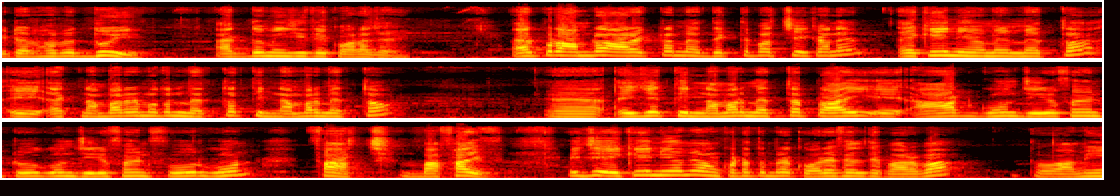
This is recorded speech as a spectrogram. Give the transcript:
এটার হবে দুই। একদম ইজিতে করা যায়। এরপর আমরা আরেকটা ম্যাথ দেখতে পাচ্ছি এখানে। একই নিয়মের ম্যাথটা, এই এক নাম্বারের মতন ম্যাথটা, তিন নাম্বার ম্যাথটাও। এই যে তিন নাম্বার ম্যাথটা প্রায় আট গুণ জিরো পয়েন্ট টু গুণ জিরো পয়েন্ট ফোর গুণ পাঁচ বা ফাইভ এই যে একই নিয়মে অঙ্কটা তোমরা করে ফেলতে পারবা, তো আমি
